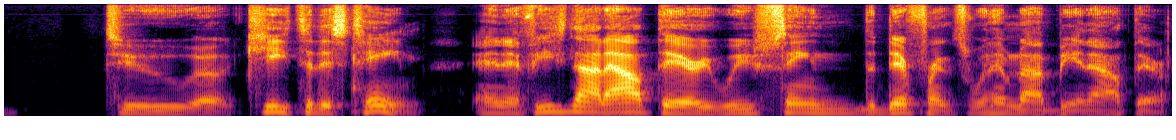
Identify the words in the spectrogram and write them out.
to uh, key to this team. And if he's not out there, we've seen the difference with him not being out there.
